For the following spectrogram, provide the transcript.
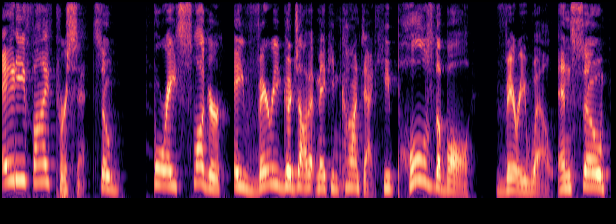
85%. So for a slugger, a very good job at making contact. He pulls the ball very well. And so,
